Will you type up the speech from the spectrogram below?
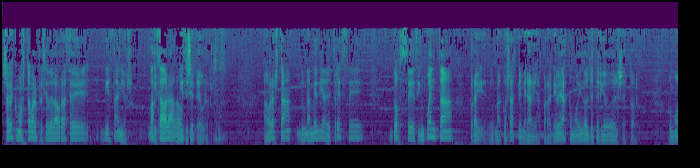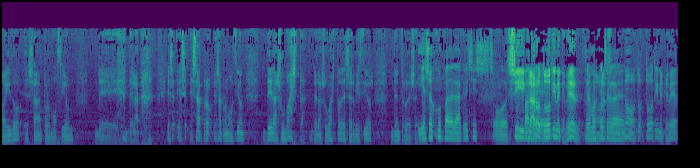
¿Sabes cómo estaba el precio de la hora hace 10 años? Más que ahora, ¿no? 17 euros. Ahora está de una media de 13, 12, 50, por ahí. Una cosa temeraria, para que veas cómo ha ido el deterioro del sector. Cómo ha ido esa promoción de, de la esa, esa- esa pro- esa promoción de la subasta de la subasta de servicios dentro del sector ¿Y eso es culpa de la crisis? O es Sí, culpa claro, de- todo tiene que ver. Tenemos no, que echarle- no, to- todo tiene que ver.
